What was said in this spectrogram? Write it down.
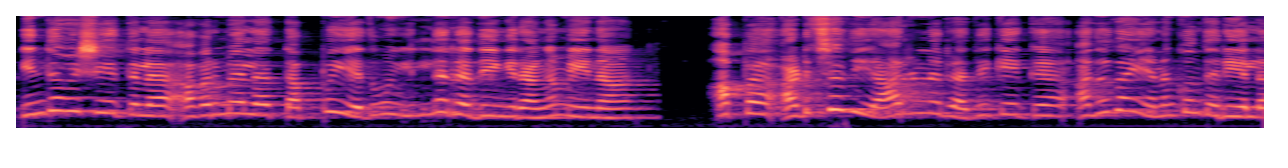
இந்த விஷயத்துல அவர் மேல தப்பு எதுவும் இல்ல ரதிங்கிறாங்க மீனா. அப்ப அடிச்சது யாருன்னு ரதி கேட்க அதுதான் எனக்கும் தெரியல.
